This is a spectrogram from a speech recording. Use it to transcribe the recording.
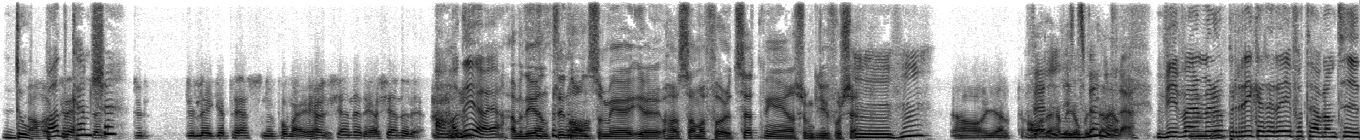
Ja, dopad pressen- kanske? Du, du lägger press nu på mig. Jag känner det, jag känner det. Ja, det gör jag. Ja, men det är egentligen någon som är, är, har samma förutsättningar som Gry Forssell. Mm. Ja, hjälp. Ja, Väldigt jobbigt. spännande. Vi värmer upp Rickard Herrey får tävla om 10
